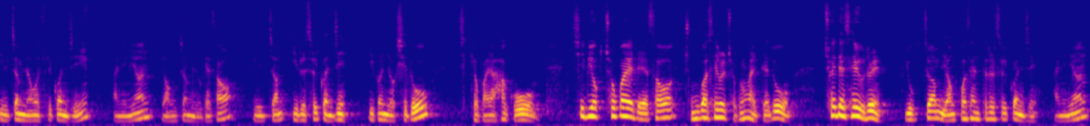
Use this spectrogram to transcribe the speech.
1.0을 쓸 건지 아니면 0.6에서 1.1을 쓸 건지 이건 역시도 지켜봐야 하고 12억 초과에 대해서 중과세율 적용할 때도 최대 세율을 6.0%를 쓸 건지 아니면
